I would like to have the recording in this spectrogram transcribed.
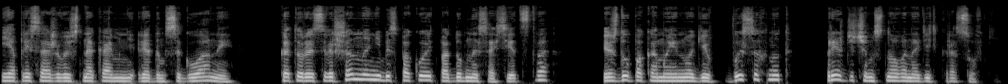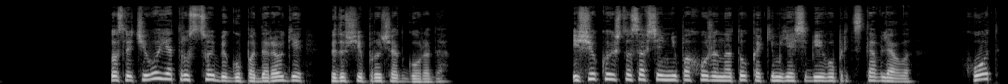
Я присаживаюсь на камень рядом с игуаной, которая совершенно не беспокоит подобное соседство, и жду, пока мои ноги высохнут, прежде чем снова надеть кроссовки. После чего я трусцой бегу по дороге, ведущей прочь от города. Еще кое-что совсем не похоже на то, каким я себе его представляла. Вход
